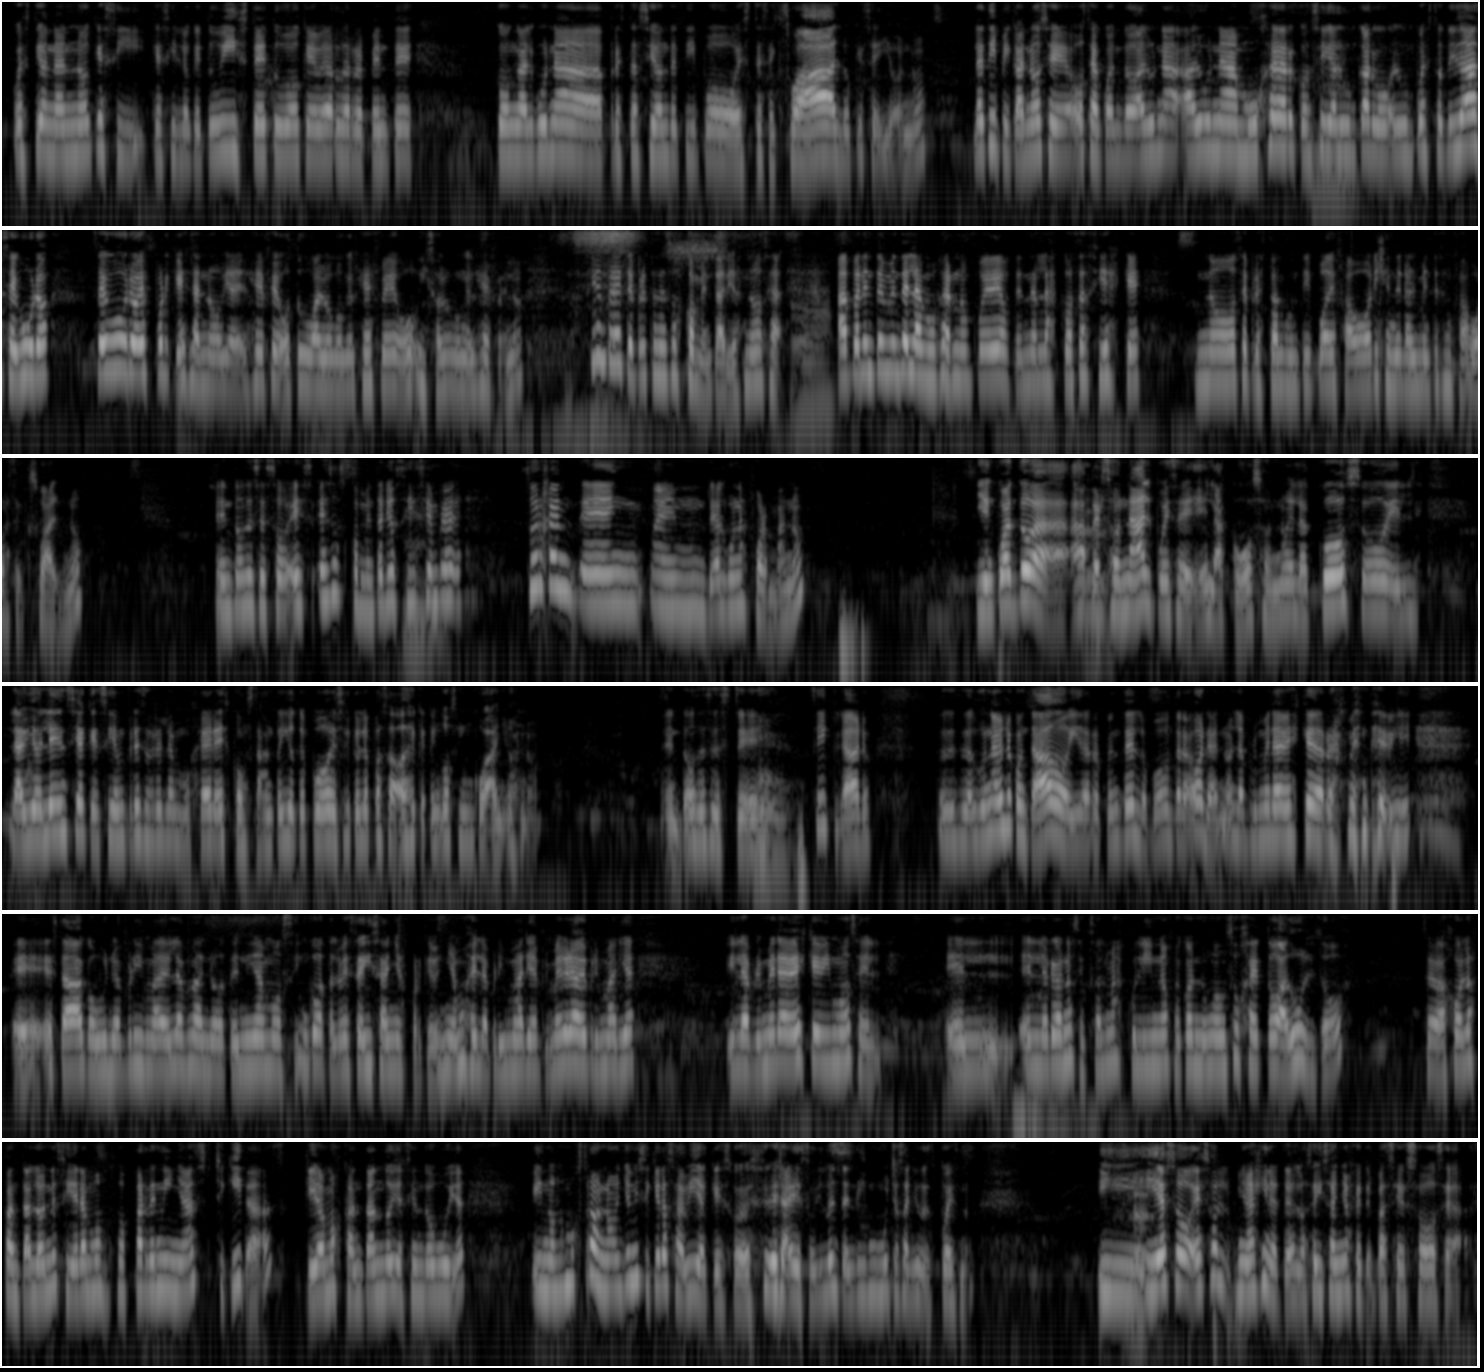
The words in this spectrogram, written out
cuestionan, ¿no? Que si, que si lo que tuviste tuvo que ver de repente con alguna prestación de tipo este, sexual o qué sé yo, ¿no? La típica, ¿no? sé o sea, cuando alguna, alguna mujer consigue algún cargo, algún puesto, te da seguro, seguro es porque es la novia del jefe o tuvo algo con el jefe o hizo algo con el jefe, ¿no? siempre te prestas esos comentarios, ¿no? O sea, ah. aparentemente la mujer no puede obtener las cosas si es que no se prestó algún tipo de favor y generalmente es un favor sexual, ¿no? Entonces eso es, esos comentarios sí mm. siempre surgen en, de alguna forma, ¿no? Y en cuanto a, personal, pues eh, el, acoso, ¿no? El acoso, el, la violencia que siempre sufre la mujer es constante. Yo te puedo decir que lo he pasado desde que tengo cinco años, ¿no? Entonces, este, sí, claro. Entonces, alguna vez lo he contado y de repente lo puedo contar ahora, ¿no? La primera vez que de repente vi, eh, estaba con una prima de la mano, teníamos cinco o tal vez seis años porque veníamos de la primaria, de primer grado de primaria, y la primera vez que vimos el, el, el órgano sexual masculino fue con un, sujeto adulto, se bajó los pantalones y éramos dos par de niñas chiquitas que íbamos cantando y haciendo bulla y nos lo mostró, ¿no? Yo ni siquiera sabía que eso era eso, yo lo entendí muchos años después, ¿no? Y, y eso, eso, imagínate, a los seis años que te pase eso, o sea,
